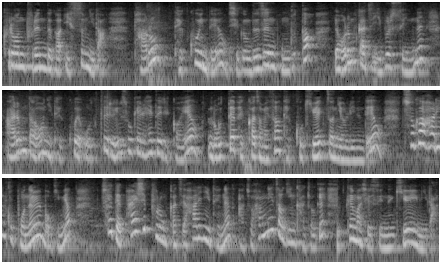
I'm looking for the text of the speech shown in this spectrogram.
그런 브랜드가 있습니다. 바로 데코인데요. 지금 늦은 봄부터 여름까지 입을 수 있는 아름다운 이 데코의 옷들을 소개를 해드릴 거예요. 롯데 백화점에서 데코 기획전이 열리는데요. 추가 할인 쿠폰을 먹이면 최대 80%까지 할인이 되는 아주 합리적인 가격에 득템하실 수 있는 기회입니다.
